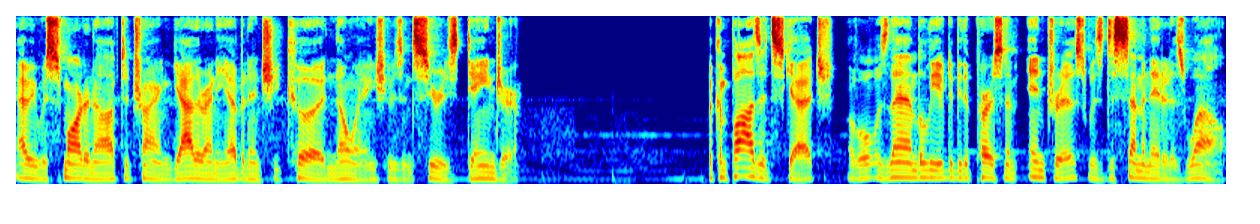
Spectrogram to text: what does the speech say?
Abby was smart enough to try and gather any evidence she could, knowing she was in serious danger. A composite sketch of what was then believed to be the person of interest was disseminated as well.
